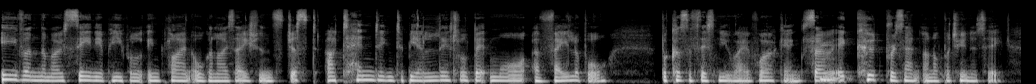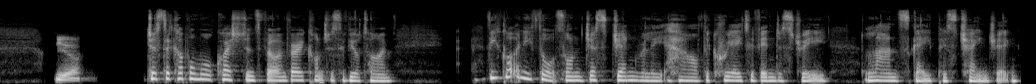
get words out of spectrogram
even the most senior people in client organizations just are tending to be a little bit more available because of this new way of working. So mm. it could present an opportunity. Yeah. Just a couple more questions, Phil. I'm very conscious of your time. Have you got any thoughts on just generally how the creative industry landscape is changing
